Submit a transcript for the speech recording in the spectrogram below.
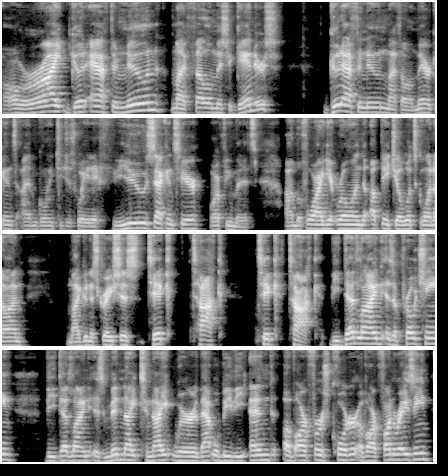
All right. Good afternoon, my fellow Michiganders. Good afternoon, my fellow Americans. I'm going to just wait a few seconds here or a few minutes um, before I get rolling to update you what's going on. My goodness gracious, tick tock, tick tock. The deadline is approaching. The deadline is midnight tonight, where that will be the end of our first quarter of our fundraising.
